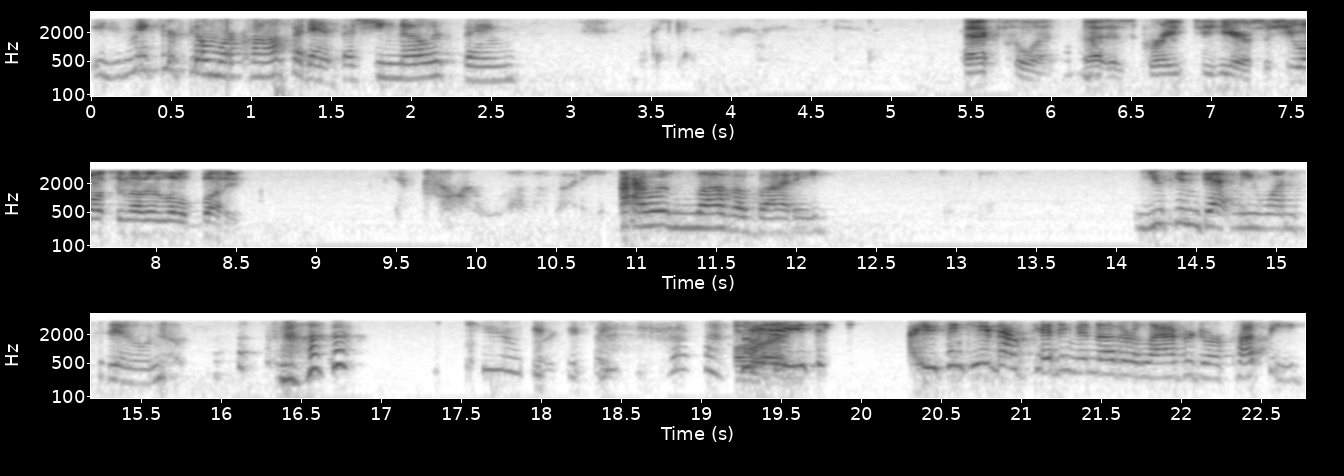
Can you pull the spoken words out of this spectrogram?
it makes her feel more confident that she knows things. excellent. That is great to hear. So she wants another little buddy. I would love a buddy. I would love a buddy. You can get me one soon. Cute. All Are you, think, are you thinking about getting another Labrador puppy?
